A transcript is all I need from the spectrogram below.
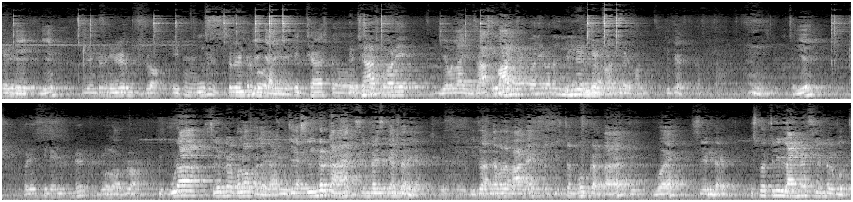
हेड ये सिलेंडर ब्लॉक एक सिलेंडर ये एग्जॉस्ट और एग्जॉस्ट और ये वाला एग्जॉस्ट वाल्व और ये वाला ठीक है? और ये सिलेंडर ब्लॉक ब्लॉक ये पूरा सिलेंडर ब्लॉक हो जाएगा आप पूछेगा सिलेंडर कहाँ है तो सिलेंडर इसके अंदर है ये जो अंदर वाला भाग है जिसमें पिस्टन मूव करता है वो है सिलेंडर इसको एक्चुअली लाइनर सिलेंडर बोलते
